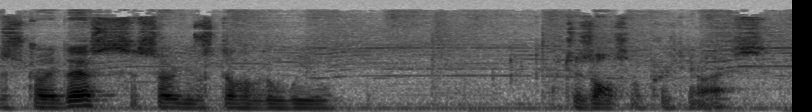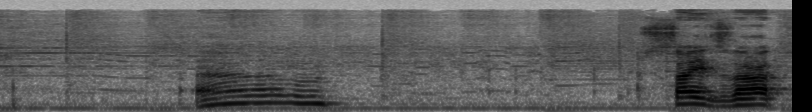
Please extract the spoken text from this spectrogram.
destroy this, so you'll still have the wheel which is also pretty nice. Um, besides that,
